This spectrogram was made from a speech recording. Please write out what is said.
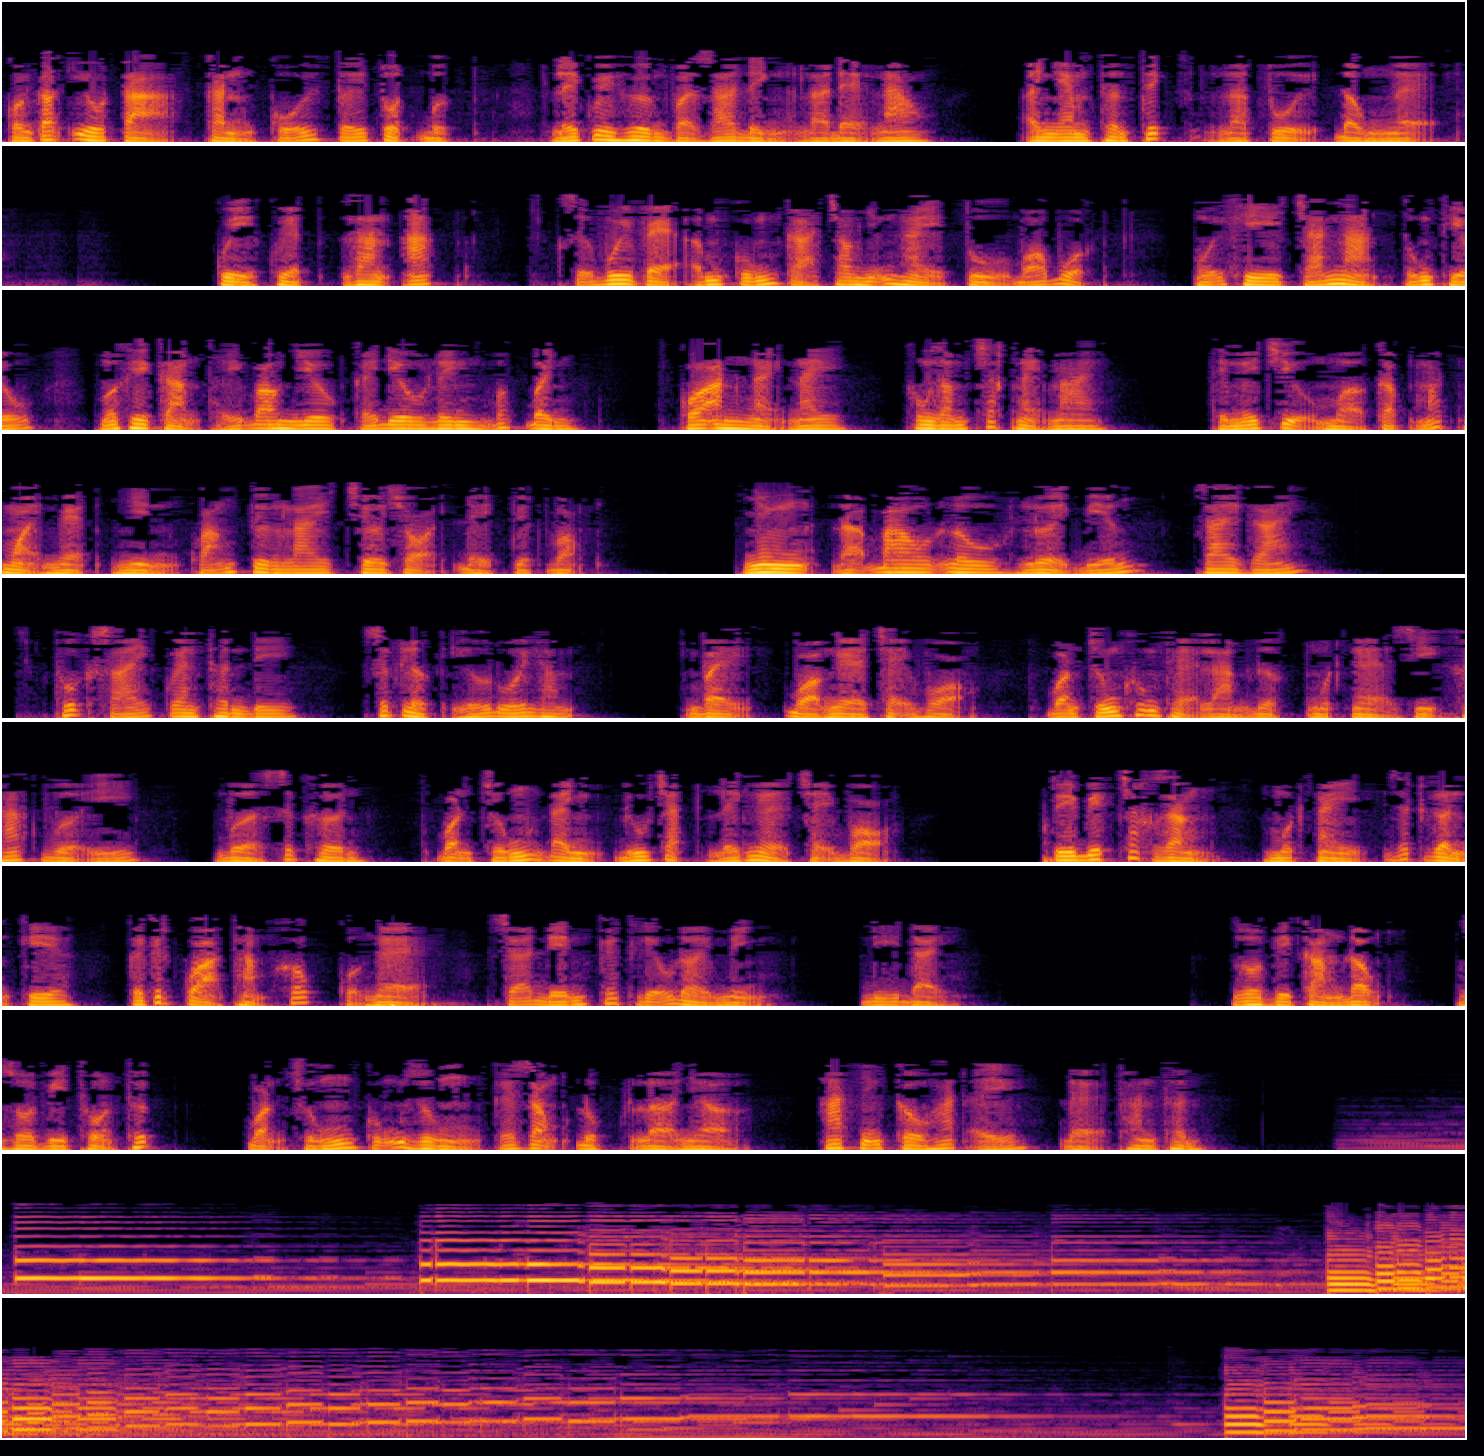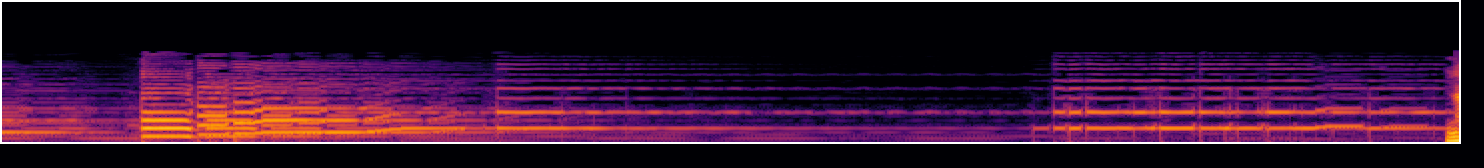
Còn các yêu tả cằn cối tới tuột bực, lấy quê hương và gia đình là đẻ lao, anh em thân thích là tuổi đồng nghệ. Quỷ quyệt, gian ác, sự vui vẻ ấm cúng cả trong những ngày tù bó buộc, mỗi khi chán nản túng thiếu, mỗi khi cảm thấy bao nhiêu cái điêu linh bấp bênh, có ăn ngày nay, không dám chắc ngày mai, thì mới chịu mở cặp mắt mỏi mệt nhìn quãng tương lai trơ trọi đầy tuyệt vọng. Nhưng đã bao lâu lười biếng, dai gái. Thuốc sái quen thân đi, sức lực yếu đuối lắm. Vậy, bỏ nghề chạy vọ, bọn chúng không thể làm được một nghề gì khác vừa ý, vừa sức hơn. Bọn chúng đành biếu chặt lấy nghề chạy vọ. Tuy biết chắc rằng, một ngày rất gần kia, cái kết quả thảm khốc của nghề sẽ đến kết liễu đời mình, đi đầy. Rồi vì cảm động, rồi vì thổn thức, bọn chúng cũng dùng cái giọng đục lờ nhờ, hát những câu hát ấy để than thân.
